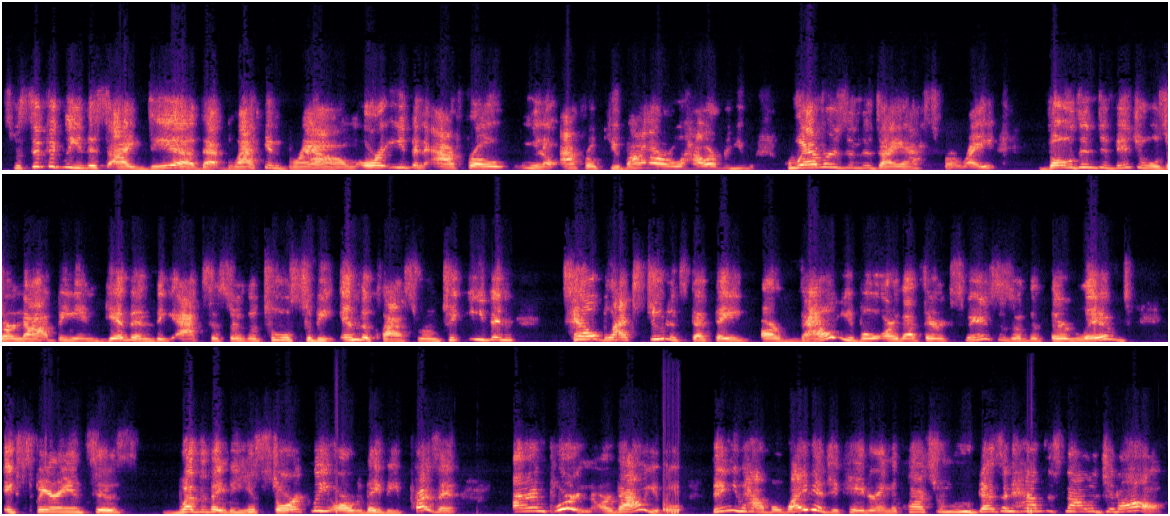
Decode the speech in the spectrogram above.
specifically this idea that black and brown or even Afro, you know, Afro-Cubana or however you, whoever's in the diaspora, right, those individuals are not being given the access or the tools to be in the classroom to even tell black students that they are valuable or that their experiences or that their lived experiences whether they be historically or they be present are important, are valuable. Then you have a white educator in the classroom who doesn't have this knowledge at all.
